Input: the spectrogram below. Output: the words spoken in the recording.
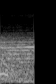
Oh.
